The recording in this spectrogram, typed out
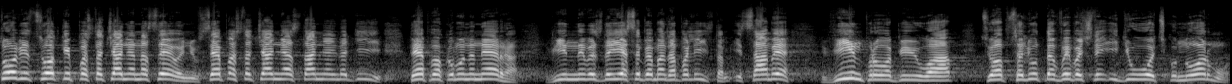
100% постачання населенню, все постачання останньої надії, теплокомуненерго. Він не визнає себе монополістом. І саме він пролобіював цю абсолютно, вибачте, ідіотську норму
